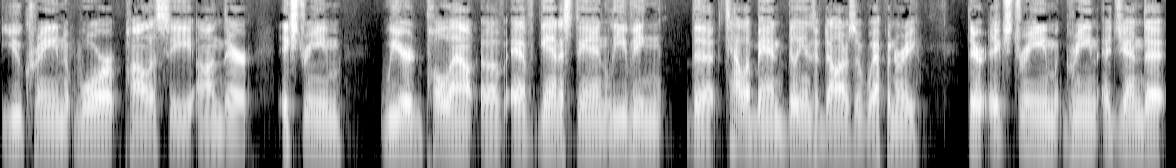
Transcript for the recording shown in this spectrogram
Ukraine war policy, on their extreme weird pullout of Afghanistan, leaving the Taliban billions of dollars of weaponry, their extreme green agenda,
